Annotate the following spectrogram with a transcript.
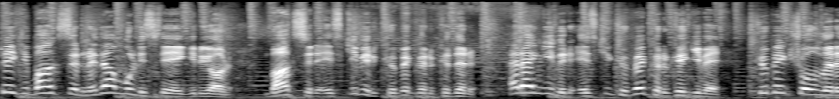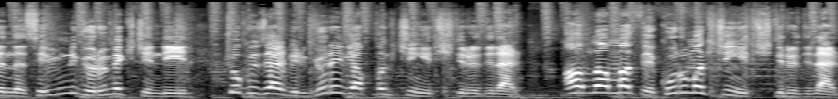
Peki Boxer neden bu listeye giriyor? Boxer eski bir köpek ırkıdır. Herhangi bir eski köpek ırkı gibi köpek şovlarında sevimli görünmek için değil, çok özel bir görev yapmak için yetiştirildiler. Avlanmak ve korumak için yetiştirildiler.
